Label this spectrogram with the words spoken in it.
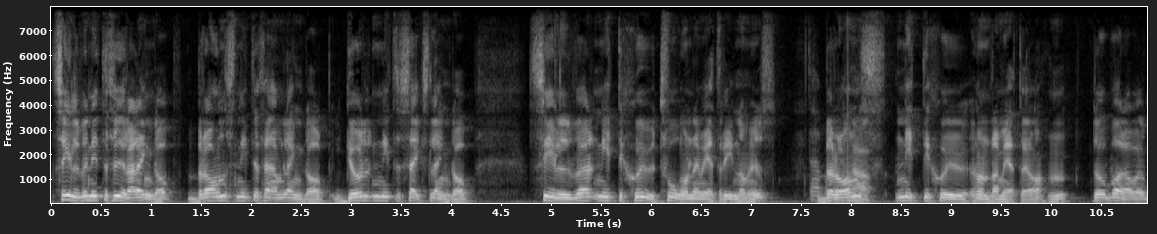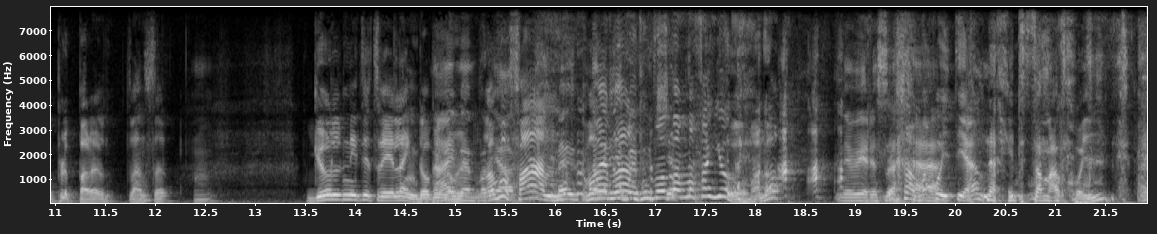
Silver 94 längdhopp. Brons 95 längdhopp. Guld 96 längdhopp. Silver 97 200 meter inomhus. Där Brons 97 100 meter ja. Mm. Då bara pluppar det åt vänster. Guld 93 längdhopp Nej, men vad- ja, vad fan! Men- vad, men- vad, men vad, vad, vad fan gör man då? Nu är det så Det är samma här. skit igen. Nej inte samma skit.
